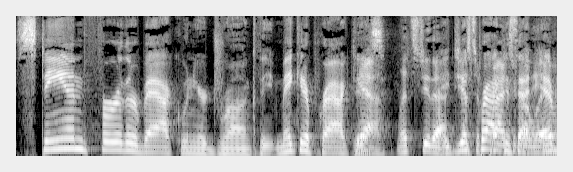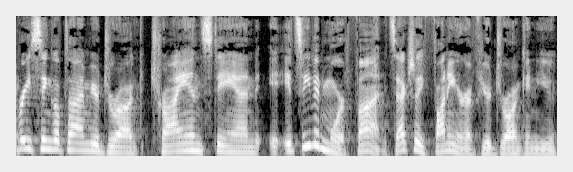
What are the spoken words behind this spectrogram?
stand further back when you're drunk. Make it a practice. Yeah, let's do that. Just That's practice that living. every single time you're drunk. Try and stand. It's even more fun. It's actually funnier if you're drunk and you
